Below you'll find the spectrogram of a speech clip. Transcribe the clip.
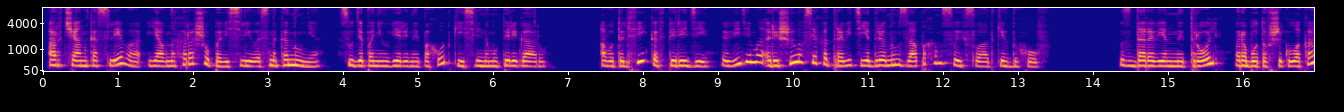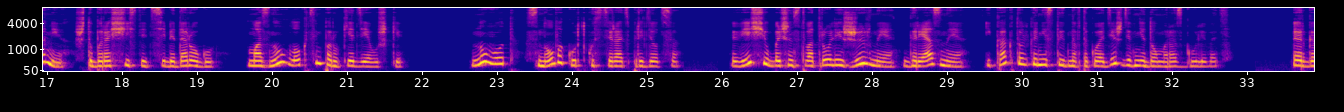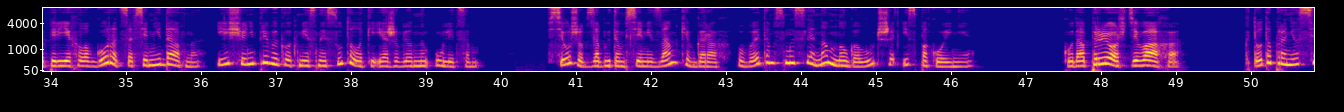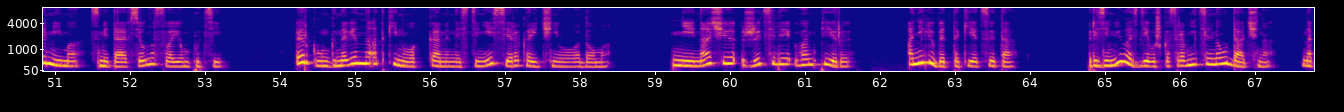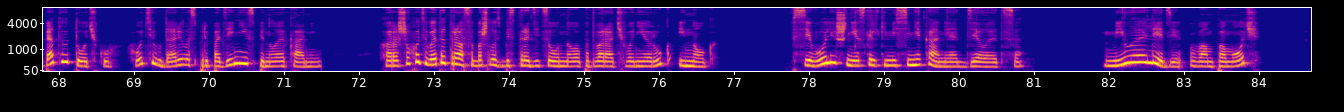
Арчанка слева явно хорошо повеселилась накануне, судя по неуверенной походке и сильному перегару, а вот эльфийка впереди, видимо, решила всех отравить ядреным запахом своих сладких духов. Здоровенный тролль, работавший кулаками, чтобы расчистить себе дорогу, мазнул локтем по руке девушки. Ну вот, снова куртку стирать придется. Вещи у большинства троллей жирные, грязные, и как только не стыдно в такой одежде вне дома разгуливать. Эрго переехала в город совсем недавно и еще не привыкла к местной сутолоке и оживленным улицам. Все же в забытом всеми замке в горах в этом смысле намного лучше и спокойнее. «Куда прешь, деваха?» Кто-то пронесся мимо, сметая все на своем пути. Эргу мгновенно откинула к каменной стене серо-коричневого дома. Не иначе жители-вампиры, они любят такие цвета. Приземлилась девушка сравнительно удачно, на пятую точку, хоть и ударилась при падении спиной о камень. Хорошо хоть в этот раз обошлось без традиционного подворачивания рук и ног. Всего лишь несколькими синяками отделается. «Милая леди, вам помочь?»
